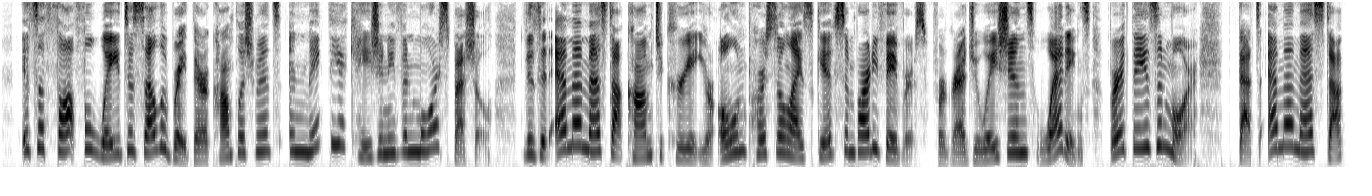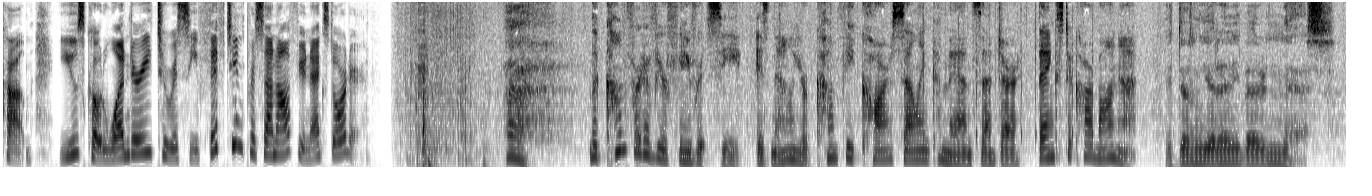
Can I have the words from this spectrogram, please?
It's a thoughtful way to celebrate their accomplishments and make the occasion even more special. Visit MMS.com to create your own personalized gifts and party favors for graduations, weddings, birthdays, and more. That's MMS.com. Use code WONDERY to receive 15% off your next order. The comfort of your favorite seat is now your comfy car selling command center, thanks to Carvana. It doesn't get any better than this.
